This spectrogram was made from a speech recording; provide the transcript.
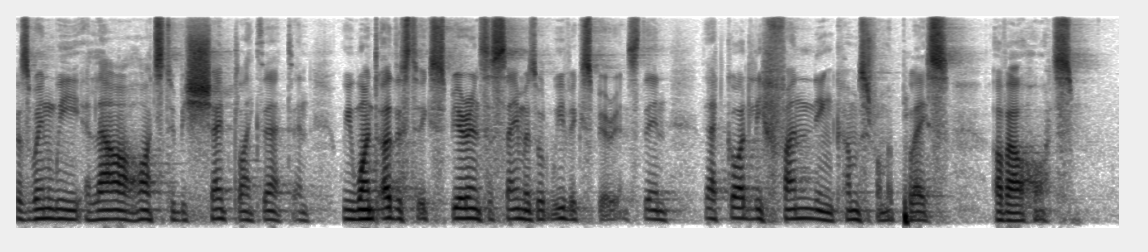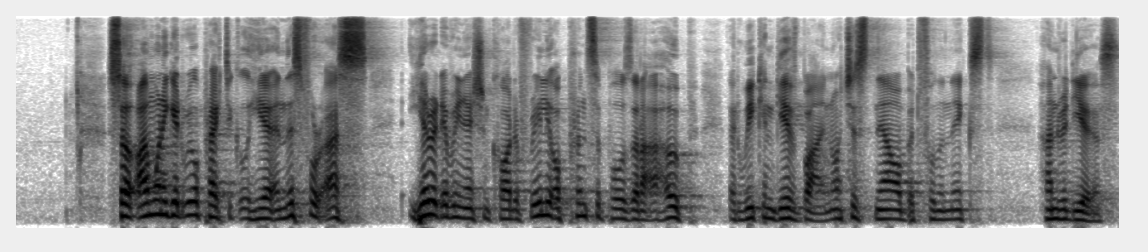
Because when we allow our hearts to be shaped like that and we want others to experience the same as what we've experienced, then that godly funding comes from a place of our hearts. So I want to get real practical here, and this for us here at Every Nation Cardiff really are principles that I hope that we can give by, not just now, but for the next hundred years.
